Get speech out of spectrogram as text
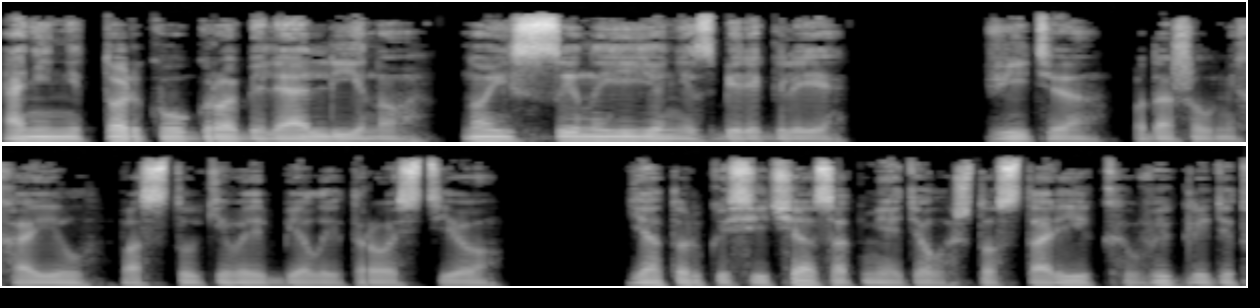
«Они не только угробили Алину, но и сына ее не сберегли». «Витя», — подошел Михаил, постукивая белой тростью. «Я только сейчас отметил, что старик выглядит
